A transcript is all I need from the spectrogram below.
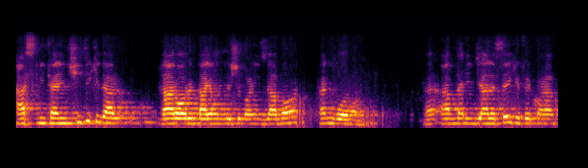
اصلی ترین چیزی که در قرار بیان بشه با این زبان همین قرآن. اولین جلسه ای که فکر کنم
